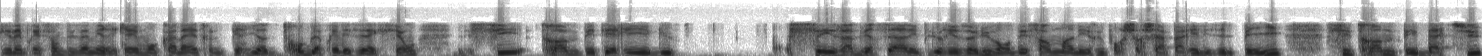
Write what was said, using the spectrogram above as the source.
j'ai l'impression que les Américains vont connaître une période trouble après les élections. Si Trump était réélu, ses adversaires les plus résolus vont descendre dans les rues pour chercher à paralyser le pays. Si Trump est battu,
